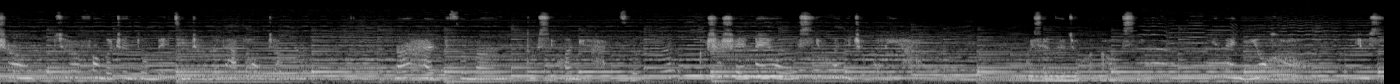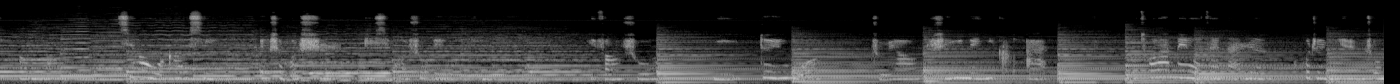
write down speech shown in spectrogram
上就要放个震动北京城的大炮仗。男孩子们都喜欢女孩子，可是谁没有我喜欢你这么厉害？我现在就很高兴，因为你又好又喜欢我。希望我高兴，有什么事也喜欢说给我听。比方说，你对于我。主要是因为你可爱，我从来没有在男人或者女人中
